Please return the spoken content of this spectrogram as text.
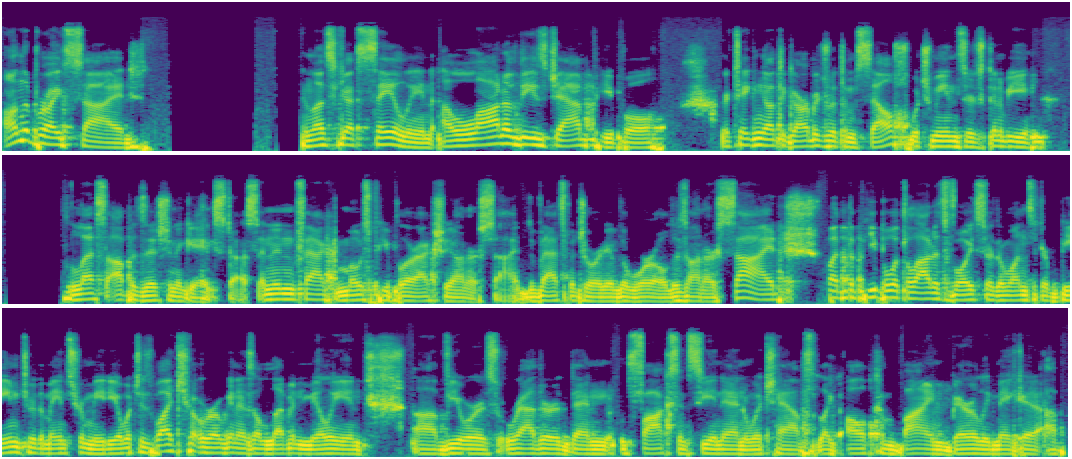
On the bright side, unless you got saline, a lot of these jab people are taking out the garbage with themselves, which means there's going to be less opposition against us. And in fact, most people are actually on our side. The vast majority of the world is on our side, but the people with the loudest voice are the ones that are beamed through the mainstream media, which is why Joe Rogan has 11 million uh, viewers rather than Fox and CNN which have like all combined barely make it up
